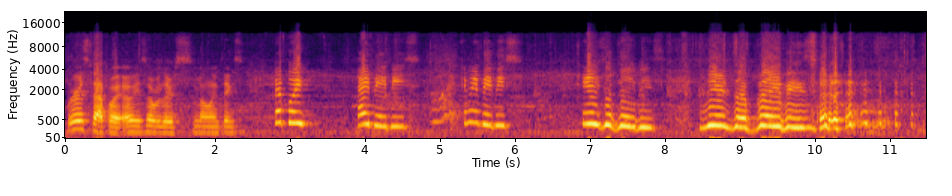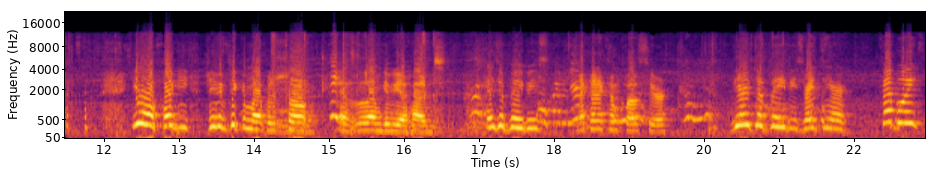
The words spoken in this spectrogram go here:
Where is Fat Boy? Oh, he's over there smelling things. Fat Boy! Hi, babies. Come here, babies. Here's the babies. There's the babies. You're a huggy. Jamie, pick him up and show and let him give you a hug. There's the babies. Oh, come here. Now kind of come close here. Come here. There's the babies right there. Fat Boy.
